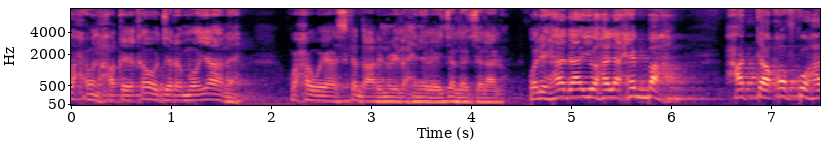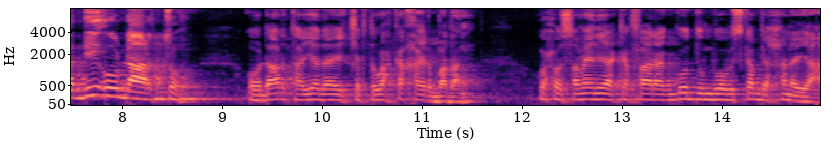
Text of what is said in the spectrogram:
وحون حقيقة وجرمويانه. وحوي هايسكد أعرنو إلهي جل جلاله. ولهذا أيها الأحبة حتى قفك هدي أو دارتو. يدا يجرت وحكا خير بدن. وحو سمينيا كفارة قدم بوبسكا بحنيا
